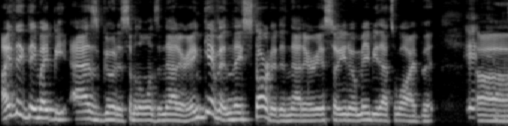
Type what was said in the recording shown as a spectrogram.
I think they might be as good as some of the ones in that area. And given they started in that area, so you know maybe that's why. But It- Um,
